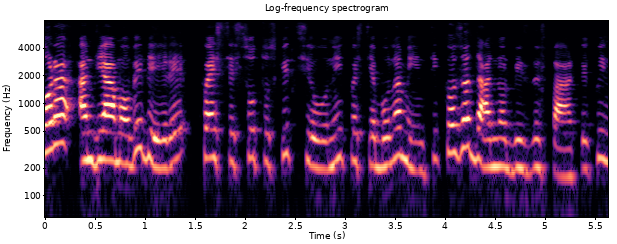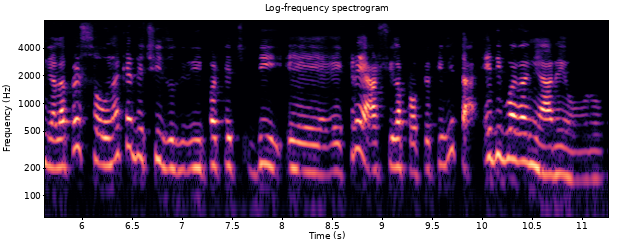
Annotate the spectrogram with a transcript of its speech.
Ora andiamo a vedere queste sottoscrizioni, questi abbonamenti, cosa danno al business partner, quindi alla persona che ha deciso di, di eh, crearsi la propria attività e di guadagnare oro.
